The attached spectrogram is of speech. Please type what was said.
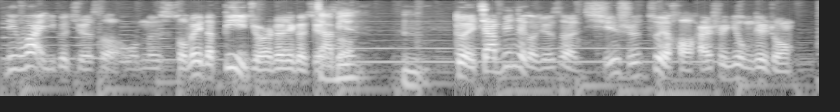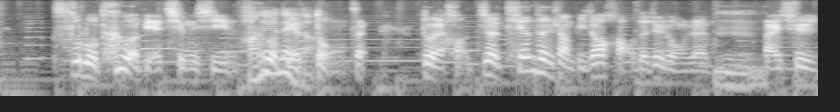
另外一个角色，我们所谓的 B 角的这个角色，嘉宾，嗯，对，嘉宾这个角色，其实最好还是用这种思路特别清晰、特别懂在，对，好，这天分上比较好的这种人，嗯，来去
